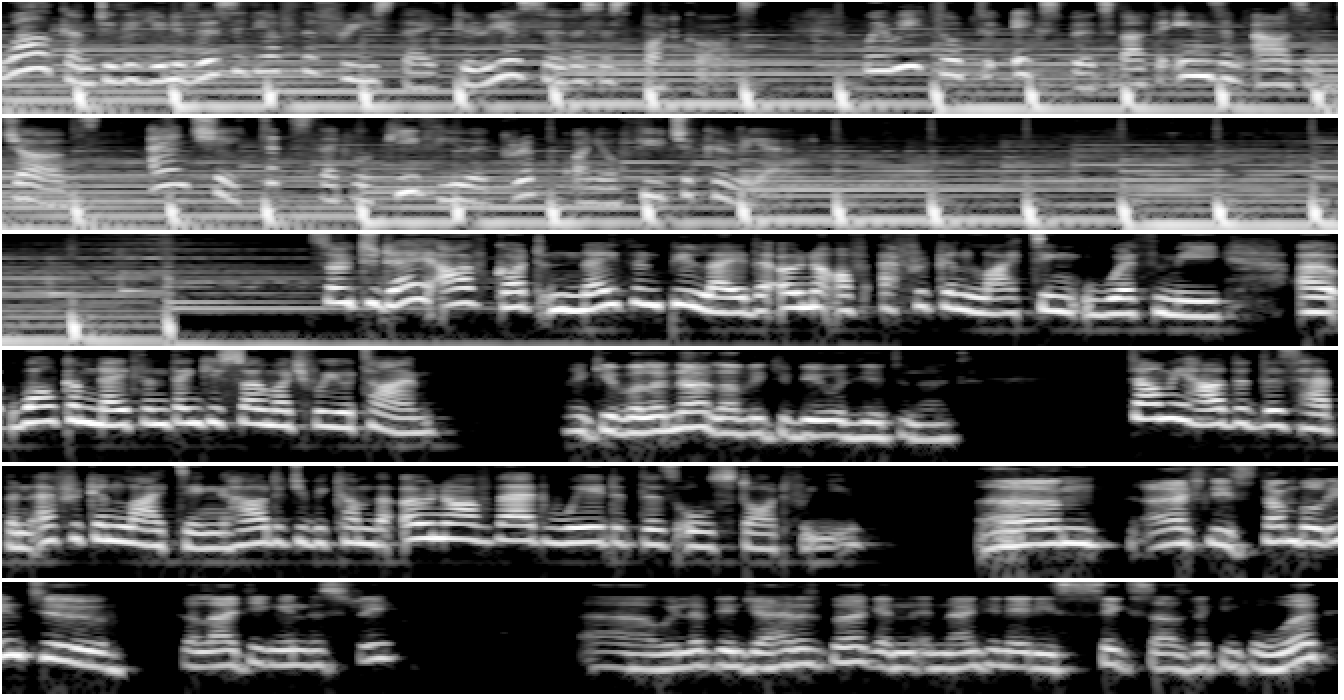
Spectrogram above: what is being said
Welcome to the University of the Free State Career Services podcast, where we talk to experts about the ins and outs of jobs and share tips that will give you a grip on your future career. So today I've got Nathan Pillay, the owner of African Lighting, with me. Uh, welcome, Nathan. Thank you so much for your time. Thank you, Belinda. Lovely to be with you tonight. Tell me, how did this happen? African Lighting, how did you become the owner of that? Where did this all start for you? Um, I actually stumbled into the lighting industry. Uh, we lived in Johannesburg, and in 1986, I was looking for work.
